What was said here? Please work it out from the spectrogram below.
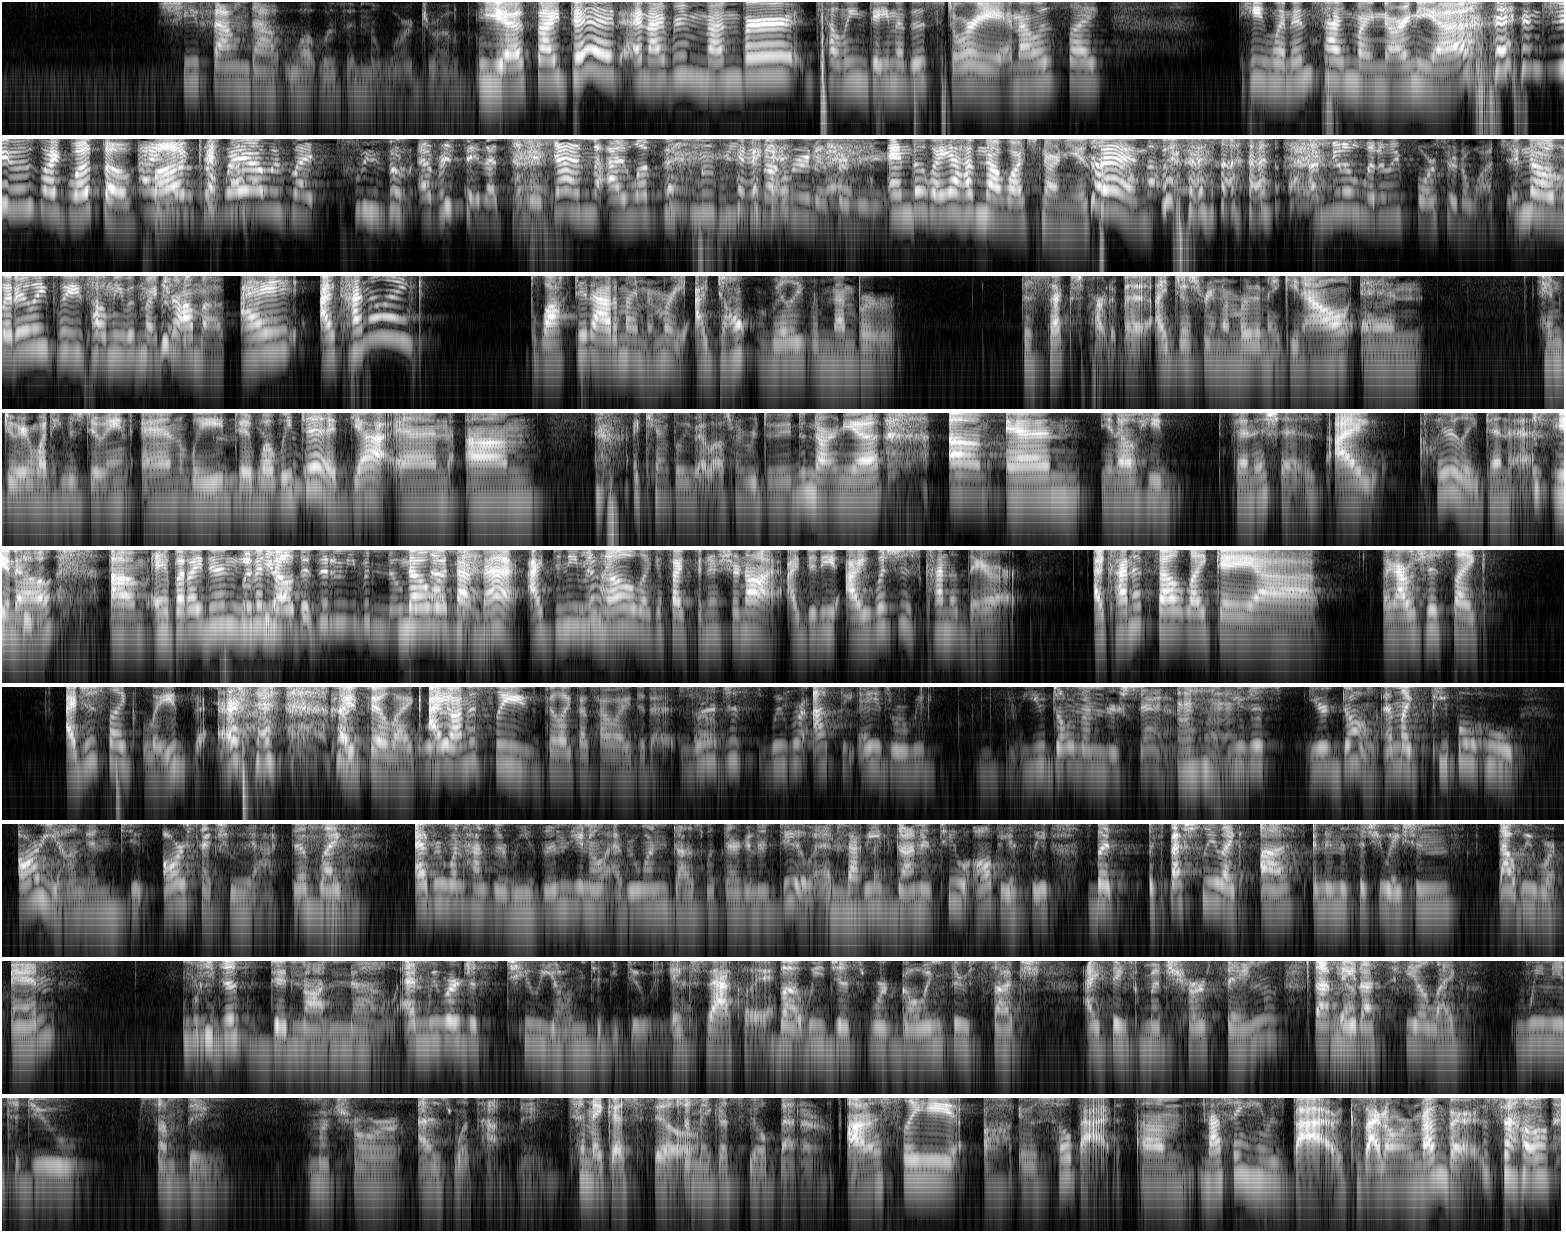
she found out what was in the wardrobe. Yes, I did. And I remember telling Dayna this story, and I was like, he went inside my Narnia, and she was like, What the fuck? know, the way I was like, please don't ever say that to me again. I love this movie. Do not ruin it for me. and the way I have not watched Narnia since. I'm gonna literally force her to watch it. no, now. literally, please help me with my trauma. I I kind of like blocked it out of my memory. I don't really remember the sex part of it. I just remember the making out and him doing what he was doing, and we did what we did. Yeah, and um, I can't believe I lost my virginity to Narnia. Um, and you know he finishes. I clearly didn't. You know, um, and, but I didn't But even know also that didn't even know, know what, what that meant. I didn't even Yeah. know like if I finished or not. I didn't. I was just kind of there. I kind of felt like a uh, like I was just like I just like laid there. I feel like I honestly feel like that's how I did it. So. We're just we were at the age where we you don't understand. Mm-hmm. You just you don't. And like people who are young and do, are sexually active, Mm-hmm. like everyone has their reasons, you know, everyone does what they're going to do. And Exactly. we've done it too, obviously, but especially like us and in the situations that we were in, we just did not know. And we were just too young to be doing it Exactly. but we just were going through such i think mature things that made us feel like we need to do something mature as what's happening to make us feel to make us feel better honestly, oh, it was so bad. Um, not saying he was bad because I don't remember. So,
